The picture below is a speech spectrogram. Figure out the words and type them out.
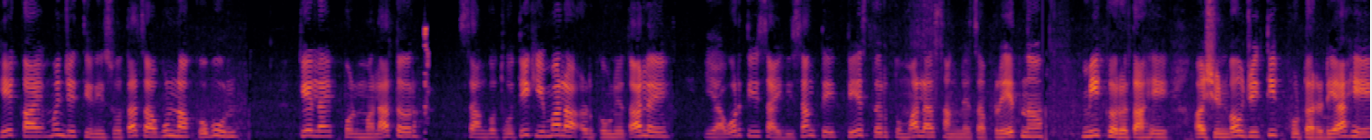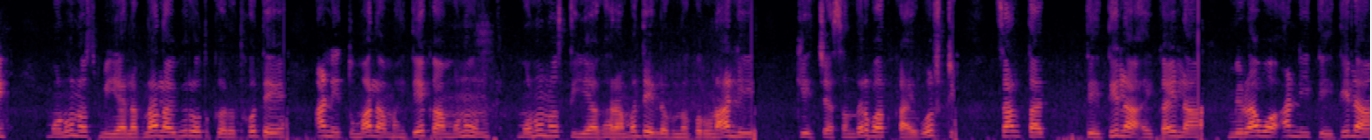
हे काय? म्हणजे तिने स्वतःचा गुन्हा कबूल केलाय. पण मला तर सांगत होती की मला अडकवण्यात आलंय. यावरती सायली सांगते तेच तर तुम्हाला सांगण्याचा प्रयत्न मी करत आहे. अश्विन भाऊजी ती खोटारडी आहे. म्हणूनच मी या लग्नाला विरोध करत होते. आणि तुम्हाला माहिती आहे का म्हणून? म्हणूनच ती या घरामध्ये लग्न करून आली. केच्या संदर्भात काय गोष्टी चालतात ते तिला ऐकायला मिळावं आणि ते तिला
